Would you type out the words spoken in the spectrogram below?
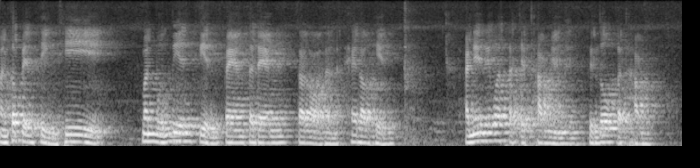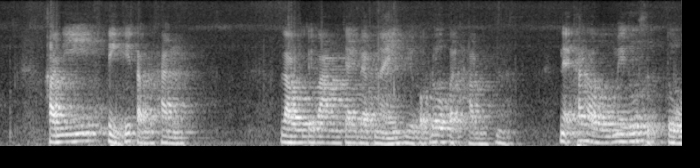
มันก็เป็นสิ่งที่มันหมุนเวียนเปลี่ยนแปลงแสดงตลอดนะให้เราเห็น อันนี้เรียกว่าสัจธรรมอย่างหนึ่งเป็นโลกธรรมคราวนี้สิ่งที่สำคัญ เราจะวางใจแบบไหนอยู่กับโลกธรรมเนี่ยถ้าเราไม่รู้สึกตัว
